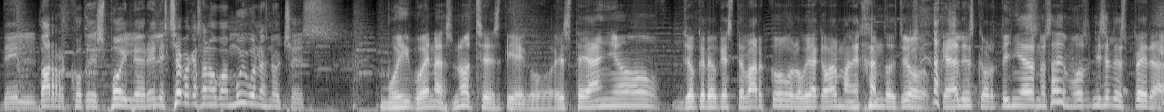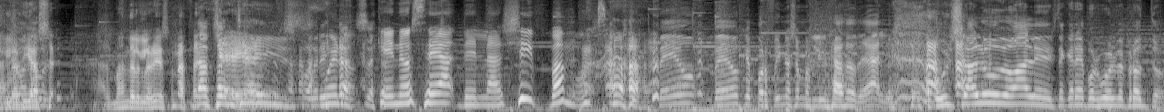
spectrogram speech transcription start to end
del barco de spoiler, el Cheva Casanova. Muy buenas noches. Muy buenas noches, Diego. Este año yo creo que este barco lo voy a acabar manejando yo. Que Alex Cortiñas no sabemos ni se le espera. Glorioso- al mando del glorioso Nathan, Nathan James. Bueno, ser. que no sea de la ship, vamos. Veo, veo que por fin nos hemos librado de Alex. Un saludo, Alex. Te queremos, vuelve pronto.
